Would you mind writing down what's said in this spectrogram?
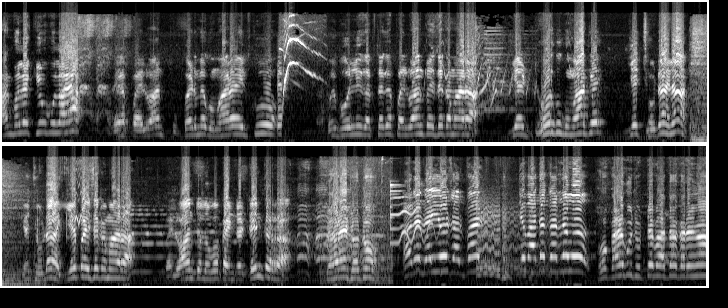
और बोले क्यों बुलाया? अरे पहलवान फुकड़ में घुमा रहा है इसको। कोई बोल नहीं सकता कि पहलवान पैसे कमा रहा। ये ढोर को घुमा के ये छोटा है ना ये छोटा ये पैसे कमा रहा। पहलवान तो लोगों का एंटरटेन कर रहा। क्या रे छोटू। अरे नहीं हो सरपंच बातें कर रहे हो वो। कहे कुछ उठते बातें करेगा।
